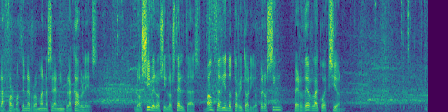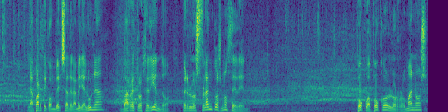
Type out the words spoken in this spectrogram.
Las formaciones romanas eran implacables. Los íberos y los celtas van cediendo territorio, pero sin perder la cohesión. La parte convexa de la media luna va retrocediendo, pero los flancos no ceden. Poco a poco los romanos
